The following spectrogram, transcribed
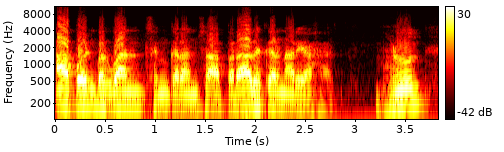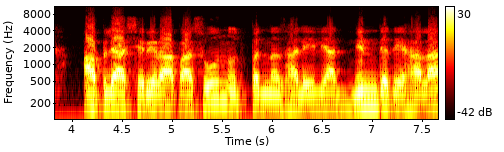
आपण भगवान शंकरांचा अपराध करणारे आहात. म्हणून आपल्या शरीरापासून उत्पन्न झालेल्या निंद देहाला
